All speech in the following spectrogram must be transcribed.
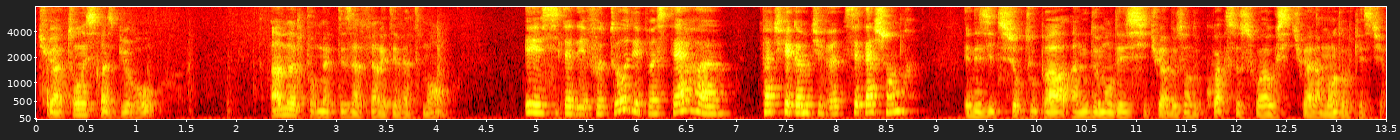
Tu as ton espace bureau, un meuble pour mettre tes affaires et tes vêtements. Et si t'as des photos, des posters, euh, enfin tu fais comme tu veux, c'est ta chambre. Et n'hésite surtout pas à nous demander si tu as besoin de quoi que ce soit ou si tu as la moindre question.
